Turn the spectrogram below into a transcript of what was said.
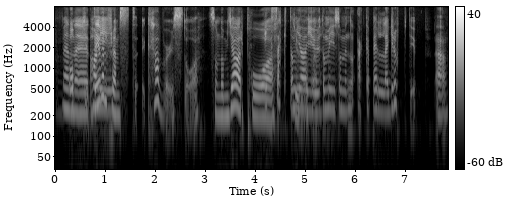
Men Och eh, det är väl ni- främst covers då som de gör på... Exakt, de, gör ju, jullåtar. de är ju som en a cappella-grupp typ. Ja.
